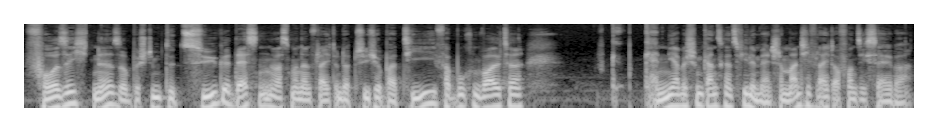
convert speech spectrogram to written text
Vorsicht, ne? So bestimmte Züge dessen, was man dann vielleicht unter Psychopathie verbuchen wollte, kennen ja bestimmt ganz, ganz viele Menschen und manche vielleicht auch von sich selber.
